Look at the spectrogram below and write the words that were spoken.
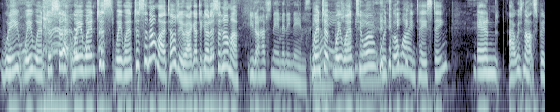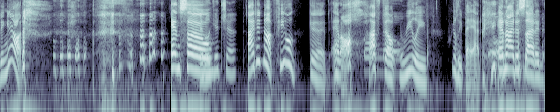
we we went to Son- we went to we went to Sonoma. I told you I got to go to Sonoma. You don't have to name any names. Went to names we went be to a went to a wine tasting, and I was not spitting out. and It'll so get you. I did not feel good at all. Oh, I felt really really bad, and I decided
